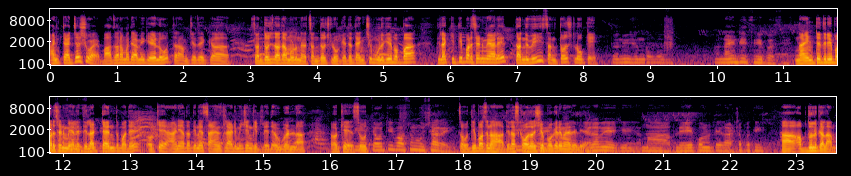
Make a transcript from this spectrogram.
आणि त्याच्याशिवाय बाजारामध्ये आम्ही गेलो तर आमचे जे एक संतोष दादा म्हणून आहे संतोष लोके तर त्यांची मुलगी बाप्पा तिला किती पर्सेंट मिळाले? Tanvi Santosh Loke. Tanvi ninety three percent ninety three percent मिळाले तिला टेन्थमध्ये ओके आणि आता तिने सायन्सला ॲडमिशन घेतले देवगडला. ओके सो चौथी पासून हुशार आहे. चौथीपासून हां तिला स्कॉलरशिप वगैरे मिळालेली आहे. त्याला मिळायची मा- आपले हे कोण होते राष्ट्रपती? हां अब्दुल कलाम.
